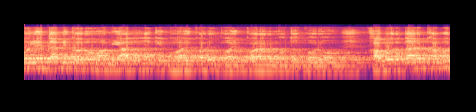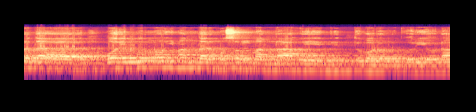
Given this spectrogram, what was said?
বলে দাবি করো, আমি আল্লাহকে ভয় করো, ভয় করার মতো করো। খবরদার খবরদার, পরিপূর্ণ ইমানদার মুসলমান না হয়ে মৃত্যুবরণ করিও না।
